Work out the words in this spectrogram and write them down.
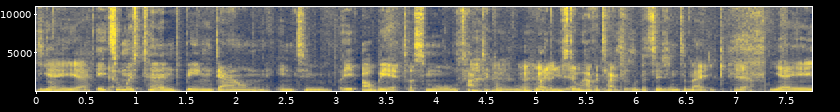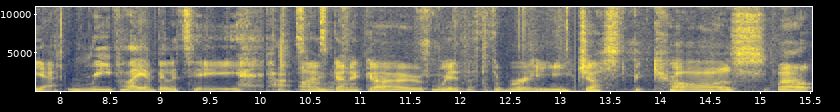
Yeah, yeah, yeah. It's Yeah. almost turned being down into, albeit a small tactical, like you still Yeah, have a tactical is- decision to make. Yeah. Yeah, yeah, yeah. Replayability. Pat, I'm gonna go with a three, just because. Well,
